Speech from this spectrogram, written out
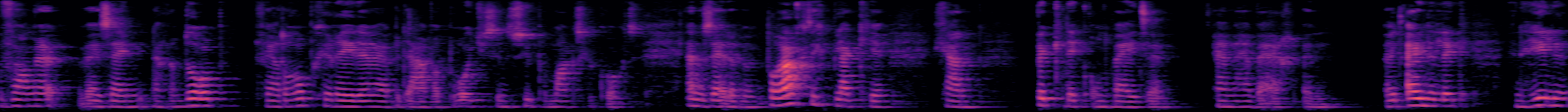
vangen. Wij zijn naar een dorp verderop gereden. We hebben daar wat broodjes in de supermarkt gekocht. En we zijn op een prachtig plekje gaan picknick ontbijten. En hebben er een, uiteindelijk een hele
